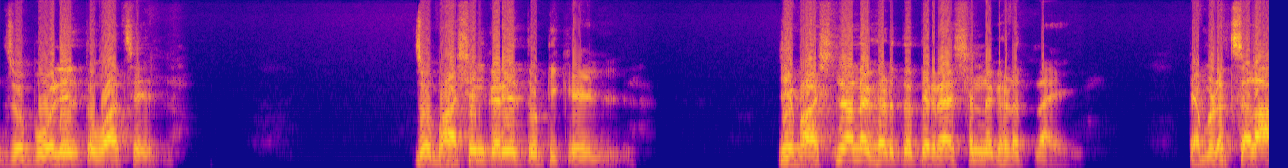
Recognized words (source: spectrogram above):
जो बोलेल तो वाचेल. जो भाषण करेल तो टिकेल. जे भाषणानं घडतं ते रॅशननं घडत नाही. त्यामुळे चला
